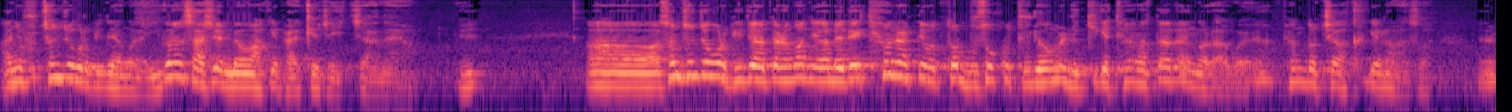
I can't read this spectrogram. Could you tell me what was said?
아니 후천적으로 비대한 거냐? 이건 사실 명확히 밝혀져 있지 않아요. 예? 어, 선천적으로 비대했다는 건 내가 내들이 태어날 때부터 무섭고 두려움을 느끼게 태어났다는 거라고요. 편도체가 크게 나와서. 예?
